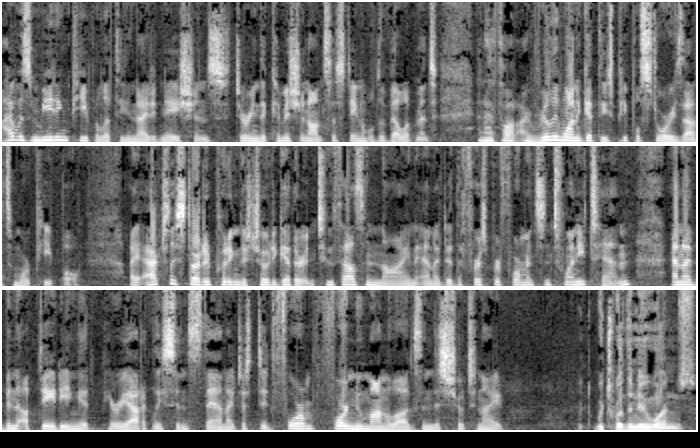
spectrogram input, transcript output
I was meeting people at the United Nations during the Commission on Sustainable Development, and I thought, I really want to get these people's stories out to more people. I actually started putting the show together in 2009, and I did the first performance in 2010, and I've been updating it periodically since then. I just did four, four new monologues in this show tonight. Which, were the new ones?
